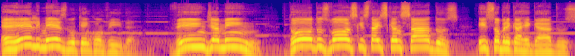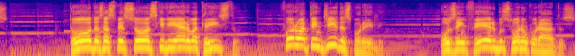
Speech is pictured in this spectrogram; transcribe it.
É Ele mesmo quem convida. Vinde a mim, todos vós que estáis cansados e sobrecarregados. Todas as pessoas que vieram a Cristo foram atendidas por ele. Os enfermos foram curados,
